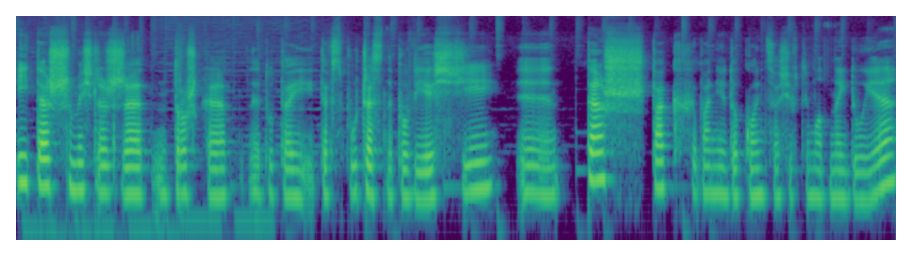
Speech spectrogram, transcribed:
I też myślę, że troszkę tutaj te współczesne powieści y, też tak chyba nie do końca się w tym odnajduje.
